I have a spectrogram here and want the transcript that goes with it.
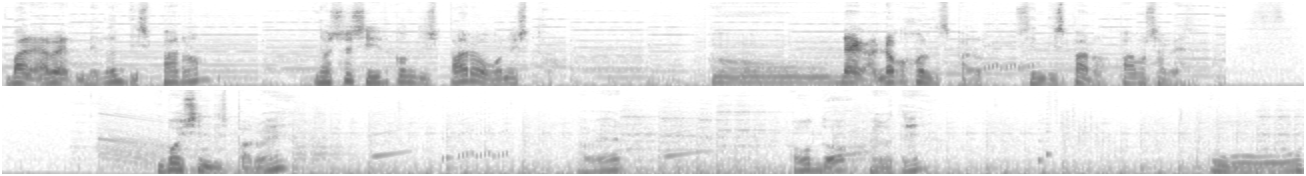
Vale, a ver, me dan disparo. No sé si ir con disparo o con esto. Mm, venga, no cojo el disparo. Sin disparo, vamos a ver. Voy sin disparo, ¿eh? A ver. Aún no, espérate. Uh.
